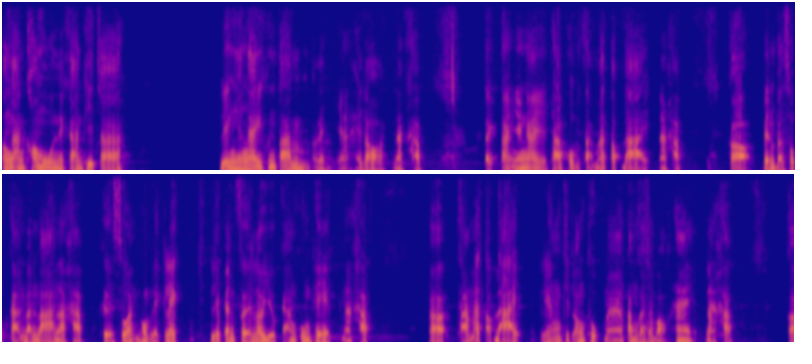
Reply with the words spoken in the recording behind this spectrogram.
ต้องการข้อมูลในการที่จะ เลี้ยงยังไงคุณตั้มอะไรอย่างเงี้ยให้รอดนะครับ แตกต่างยังไงถ้าผมสามารถตอบได้นะครับ ก็เป็นประสบการณ์บ้านๆแหละครับ คือส่วนผมเล็กๆลิฟแอนเฟิร์นเราอยู่กลางกรุงเทพนะครับ ก็สามารถตอบได้เลี้ยงผิดลองถูกมาตั้มก็จะบอกให้นะครับ ก็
